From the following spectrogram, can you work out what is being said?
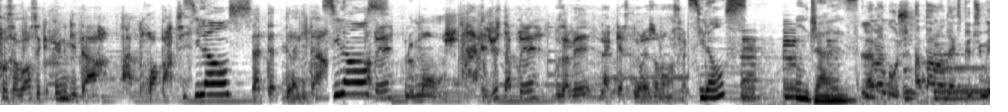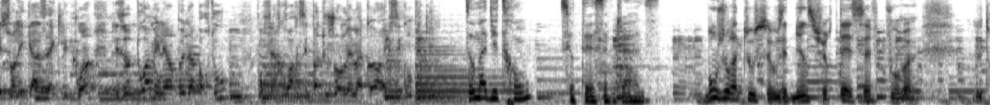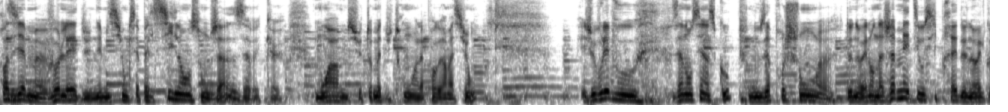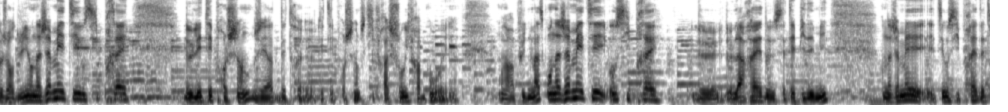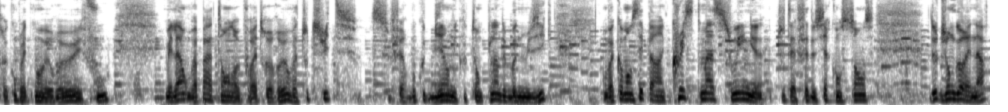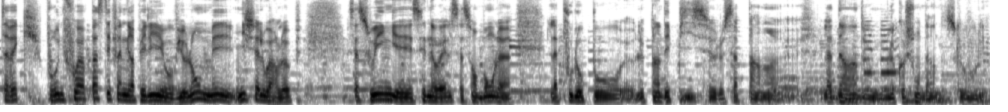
faut savoir, c'est qu'une guitare a trois parties. Silence. La tête de la guitare. Silence. Après, le manche. Et juste après, vous avez la caisse de résonance. Silence. On jazz. La main gauche, à part l'index que tu mets sur les cases avec les points, les autres doigts mets-les un peu n'importe où pour faire croire que c'est pas toujours le même accord et que c'est compliqué. Thomas Dutronc sur TSF Jazz. Bonjour à tous, vous êtes bien sur TSF pour euh, le troisième volet d'une émission qui s'appelle Silence on Jazz avec euh, moi, monsieur Thomas Dutronc à la programmation. Et je voulais vous annoncer un scoop. Nous approchons euh, de Noël. On n'a jamais été aussi près de Noël qu'aujourd'hui. On n'a jamais été aussi près de l'été prochain. J'ai hâte d'être l'été prochain parce qu'il fera chaud, il fera beau et on n'aura plus de masque. On n'a jamais été aussi près de l'arrêt de cette épidémie. On n'a jamais été aussi près d'être complètement heureux et fou. Mais là, on va pas attendre pour être heureux. On va tout de suite se faire beaucoup de bien en écoutant plein de bonne musique. On va commencer par un Christmas swing tout à fait de circonstance de Django Reinhardt avec, pour une fois, pas Stéphane Grappelli au violon, mais Michel Warlop. Ça swing et c'est Noël, ça sent bon la, la poule au pot, le pain d'épices, le sapin, euh, la dinde ou le cochon d'Inde, ce que vous voulez.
